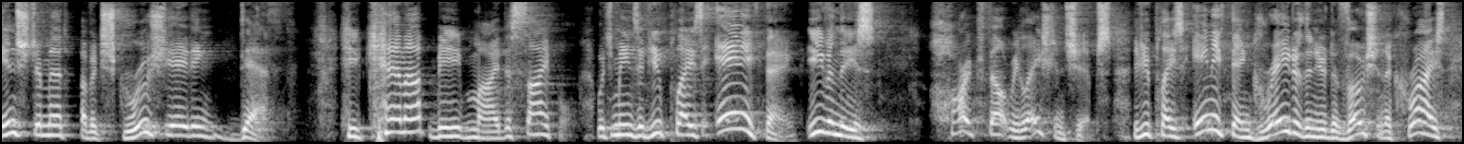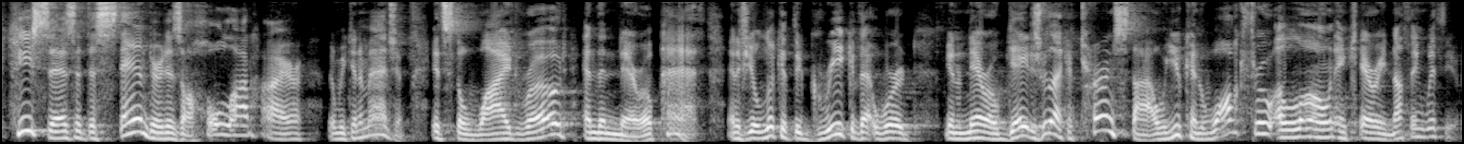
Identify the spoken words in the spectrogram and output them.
instrument of excruciating death, he cannot be my disciple. Which means if you place anything, even these heartfelt relationships, if you place anything greater than your devotion to Christ, he says that the standard is a whole lot higher than we can imagine. It's the wide road and the narrow path. And if you look at the Greek of that word, you know, narrow gate, it's really like a turnstile where you can walk through alone and carry nothing with you.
